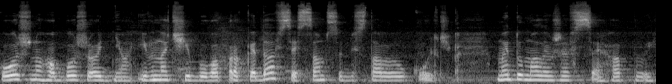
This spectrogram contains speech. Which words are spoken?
кожного божого дня. І вночі, бува, прокидався і сам собі ставив укольчик. Ми думали, вже все, гаплик.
